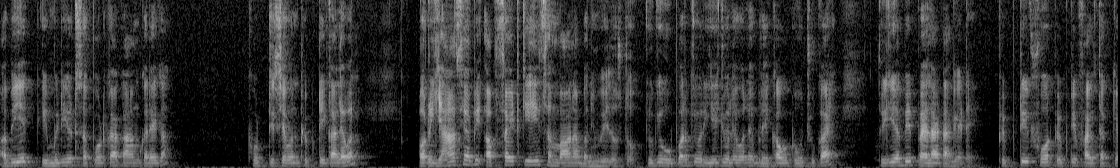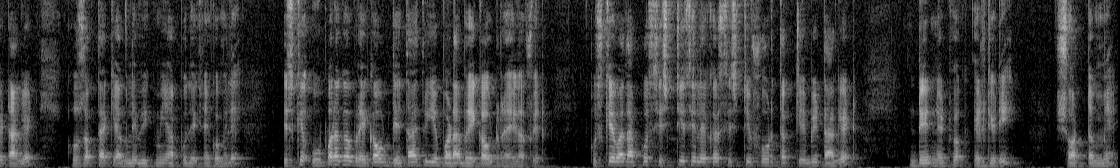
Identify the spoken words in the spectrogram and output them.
अभी एक इमीडिएट सपोर्ट का काम करेगा फोर्टी सेवन फिफ्टी का लेवल और यहाँ से अभी अपसाइड की ही संभावना बनी हुई है दोस्तों, क्योंकि ऊपर की ओर ये जो लेवल है ब्रेकआउट हो चुका है तो ये अभी पहला टारगेट है। फिफ्टी फोर फिफ्टी फाइव तक के टारगेट हो सकता है कि अगले वीक में आपको देखने को मिले। इसके ऊपर अगर ब्रेकआउट देता है तो ये बड़ा ब्रेकआउट रहेगा फिर। उसके बाद आपको सिक्सटी से लेकर सिक्सटी फोर तक के भी target Den network LTD short term में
